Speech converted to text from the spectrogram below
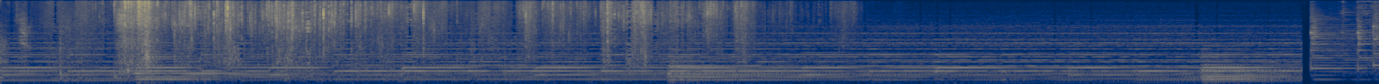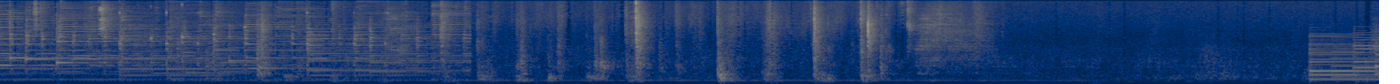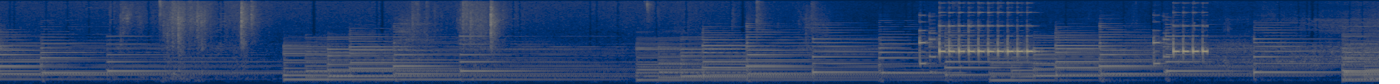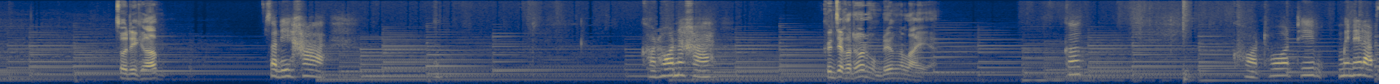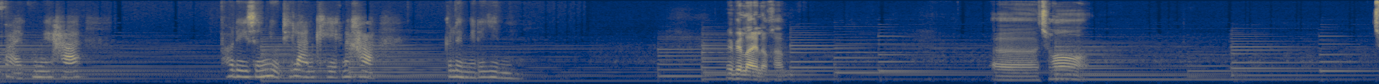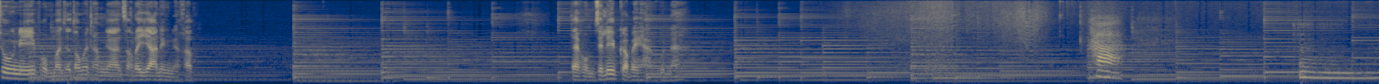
สวัสดีครับ สวัสดีค่ะ ขอโทษนะคะ คุณจะขอโทษผมเรื่องอะไรอะ ก็ขอโทษที่ไม่ได้รับสายคุณไงคะ พอดีฉันอยู่ที่ร้านเค้กนะคะ ก็เลยไม่ได้ยิน ไม่เป็นไรหรอกครับ เอ่อช่อ ช่วงนี้ผมมันจะต้องไปทำงานสักระยะหนึ่งนะครับ แต่ผมจะรีบกลับไปหาคุณนะ ค่ะ อืม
